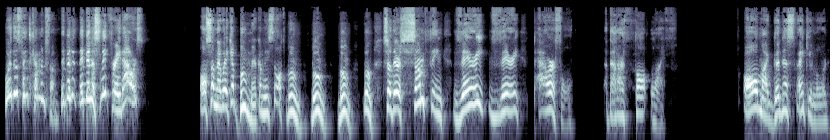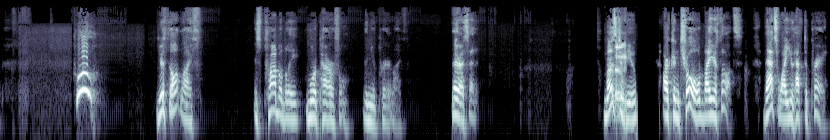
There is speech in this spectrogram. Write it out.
Where are those things coming from? They've been they've been asleep for eight hours. All of a sudden they wake up, boom, here come these thoughts. Boom, boom, boom, boom. So there's something very, very powerful about our thought life. Oh my goodness. Thank you, Lord. Whew. Your thought life is probably more powerful than your prayer life. There, I said it. Most of you are controlled by your thoughts. That's why you have to pray.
